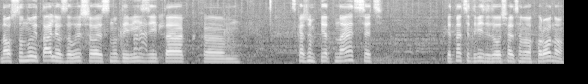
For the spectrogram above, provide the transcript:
На основну Італію залишилось ну, дивізій так. Ем, скажімо, 15. 15 дивізій залишається на охорону.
